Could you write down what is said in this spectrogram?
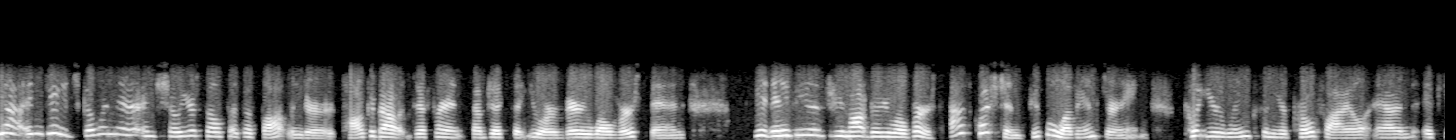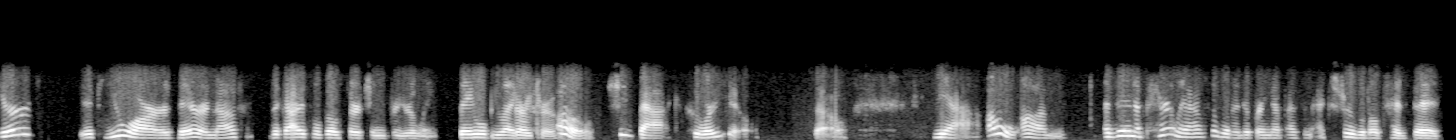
Yeah, engage. Go in there and show yourself as a thought leader. Talk about different subjects that you are very well versed in. And if you're not very well versed, ask questions. People love answering. Put your links in your profile, and if you're if you are there enough, the guys will go searching for your links. They will be like, Very true. oh, she's back. Who are you? So, yeah. Oh, um, and then apparently I also wanted to bring up as an extra little tidbit.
